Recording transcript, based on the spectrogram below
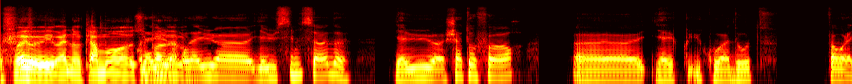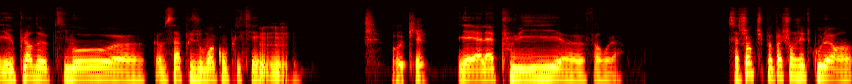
Oui, oui, oui, ouais, non, clairement, euh, c'est pas eu, le même. on a eu, euh, il y a eu Simpson, il y a eu Château Fort, euh, il y a eu quoi d'autre? Enfin voilà, il y a eu plein de petits mots comme ça, plus ou moins compliqués. Mhm. Ok. Il y a la pluie, enfin voilà. Sachant que tu peux pas changer de couleur. hein.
